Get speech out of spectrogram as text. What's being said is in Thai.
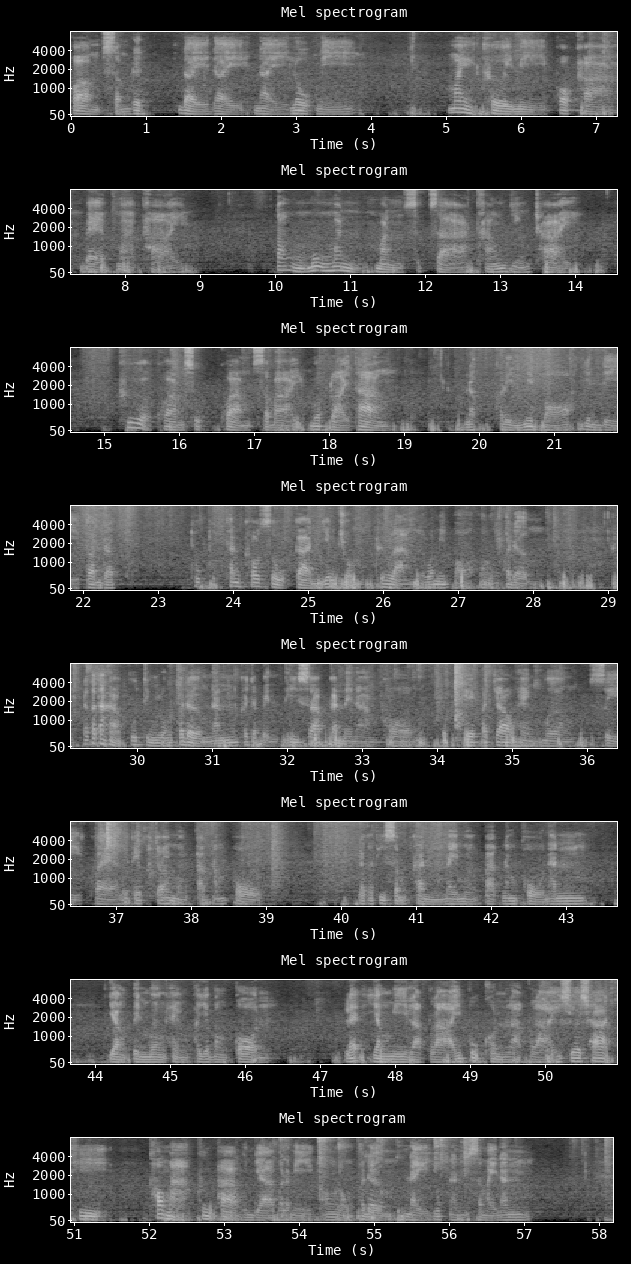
ความสำเร็จใด ๆ ในโลกนี้ ไม่เคยมีพ่อค้าแบกมาขาย ต้องมุ่งมั่นหมันศึกษาทั้งหญิงชาย เพื่อความสุขความสบายเมื่อปลายทาง นักครินมิตรหมอยินดีต้อนรับทุกทุกท่านเข้าสู่การเยี่ยมชมเครื่องรางหรือว่ามิตรหมอของหลวงพ่อเดิม แล้วก็ถ้าหากพูดถึงหลวงพ่อเดิมนั้นก็จะเป็นที่ทราบกันในนามของเทพเจ้าแห่งเมืองสี่แควหรือเทพเจ้าแห่งเมืองปากน้ำโพ แล้วก็ที่สำคัญในเมืองปากน้ำโพนั้น ยังเป็นเมืองแห่งพยาบังกร และยังมีหลากหลายผู้คนหลากหลายเชื้อชาติที่เข้ามาพึ่งพาบุญญาบารมีของหลวงพ่อเดิมในยุคนั้นสมัยนั้น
